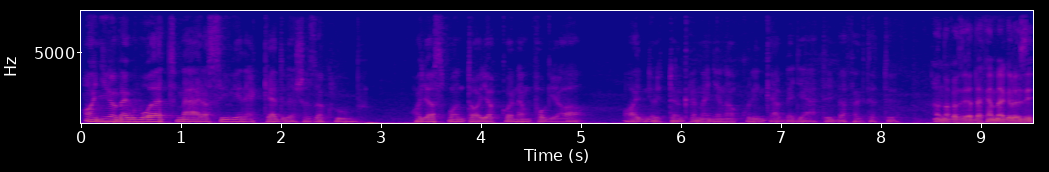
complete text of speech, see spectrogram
annyira meg volt már a szívének kedves az a klub, hogy azt mondta, hogy akkor nem fogja hagyni, hogy tönkre menjen, akkor inkább egy át egy befektető. Annak az érdeke megelőzi.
